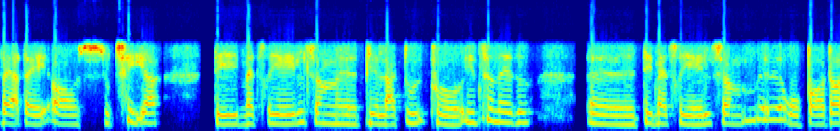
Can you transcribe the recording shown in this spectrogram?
hver dag og sorterer det materiale, som øh, bliver lagt ud på internettet, øh, det materiale, som øh, robotter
